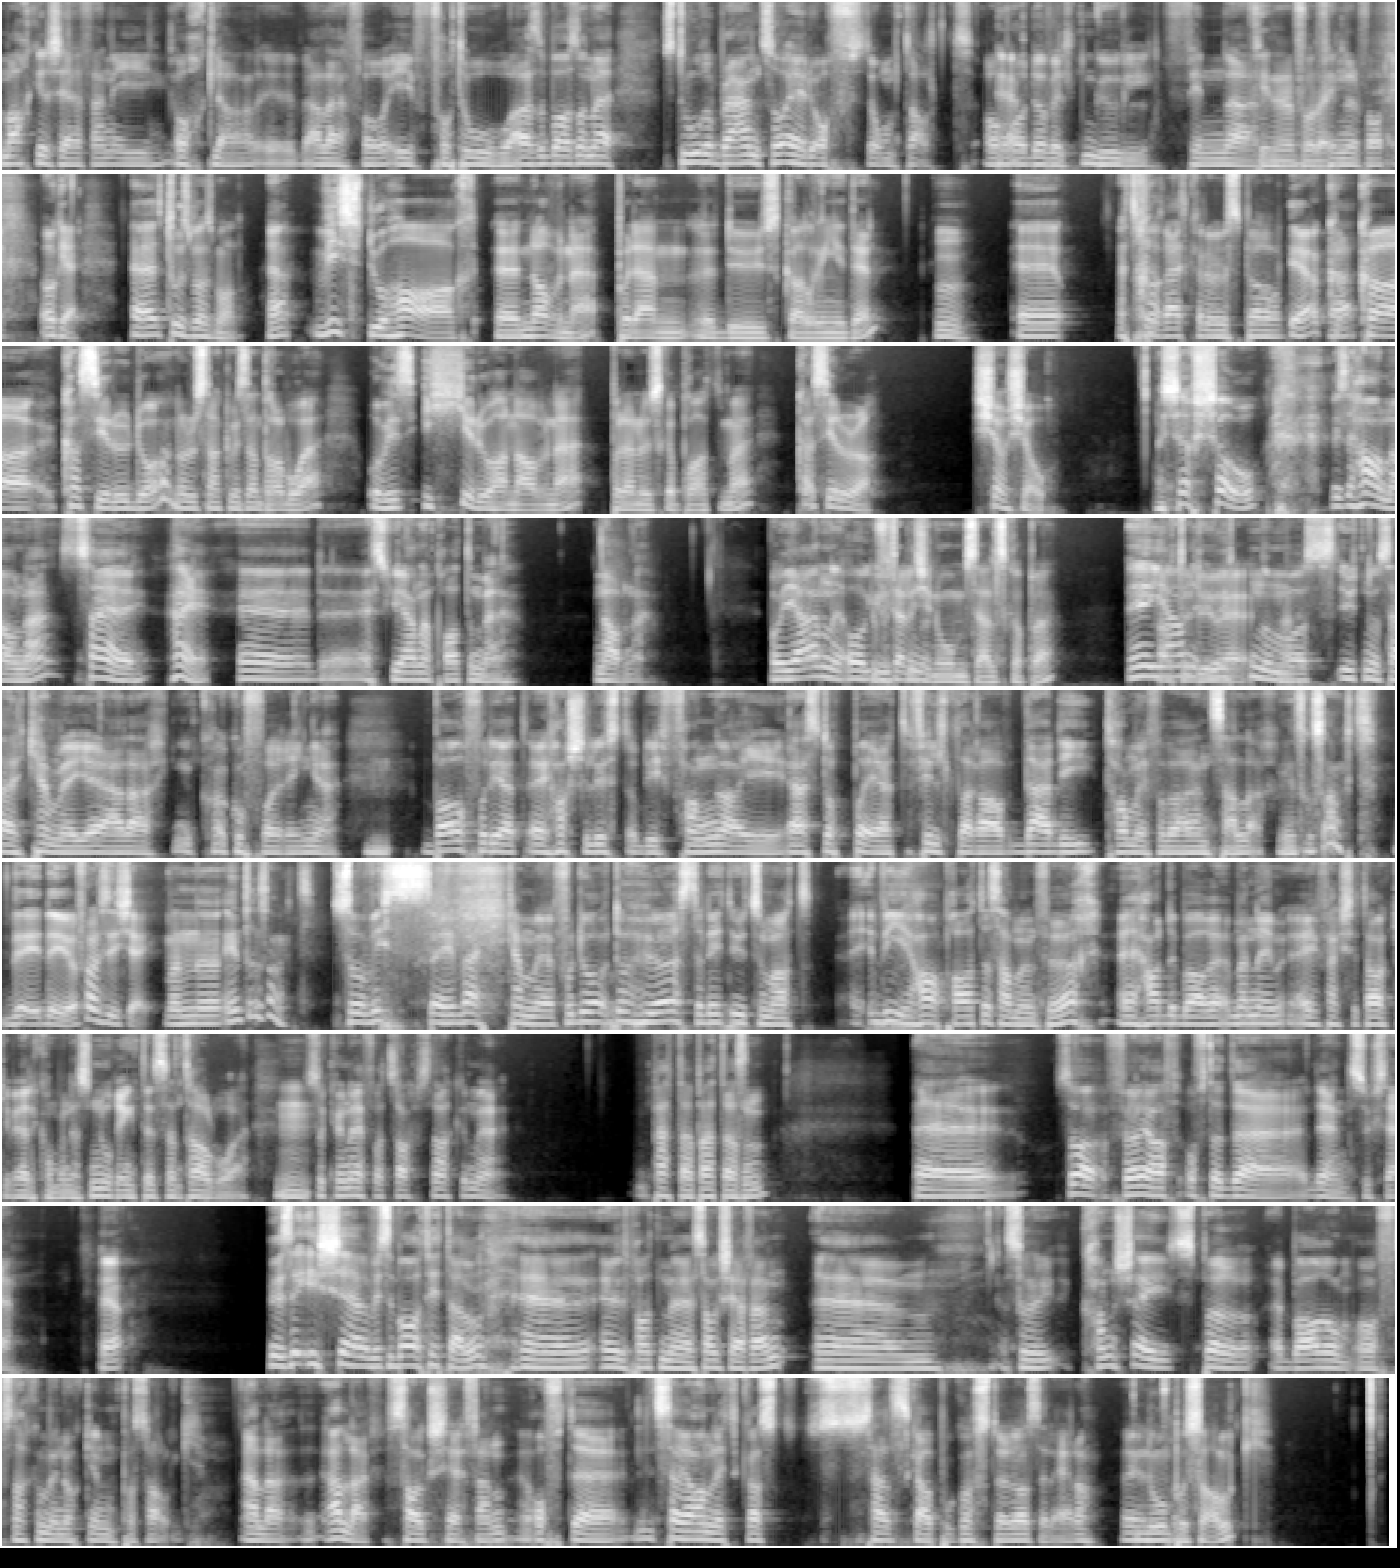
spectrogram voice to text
markedssjefen i Orkla eller for, i Fortoro. Altså bare sånne store brand, så er du ofte omtalt, og, ja. og da vil Google finne, finne, det, for. Finne det for deg. Ok, eh, to spørsmål. Ja. Hvis du har eh, navnet på den eh, du skal ringe til mm. eh, Jeg tror jeg vet hva du vil spørre om. Ja, hva, hva, hva, sier du da, når du snakker med sentralbordet? Og hvis ikke du har navnet på den du skal prate med, hva sier du da? Kjør show. Jeg kjører show. Hvis jeg har navnet, så sier jeg hei, eh, jeg skulle gjerne prate med navnet. Og gjerne og Du forteller ikke noe om selskapet? Eh, gjerne utenom å, uten å si hvem jeg er, eller hvorfor jeg ringer. Mm. Bare fordi at jeg har ikke lyst til å bli fanga i Jeg stopper i et filter av der de tar meg for å være en selger. Interessant. Det, det gjør faktisk ikke jeg, men uh, interessant. Så hvis jeg vet hvem jeg er For da høres det litt ut som at vi har pratet sammen før, jeg bare, men jeg, jeg fikk ikke tak i vedkommende, så nå ringte sentralbordet. Mm. Så kunne jeg fått snakke med Petter Pettersen. Eh, så føler jeg ofte at det, det er en suksess. Ja. Hvis jeg ikke, hvis jeg bare har tittelen, eh, jeg vil prate med saksjefen, eh, så kanskje jeg spør bare om å snakke med noen på salg eller, eller salgssjefen. Ofte ser jeg an litt hva selskap og hva størrelse det er. da. Noen på salg?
